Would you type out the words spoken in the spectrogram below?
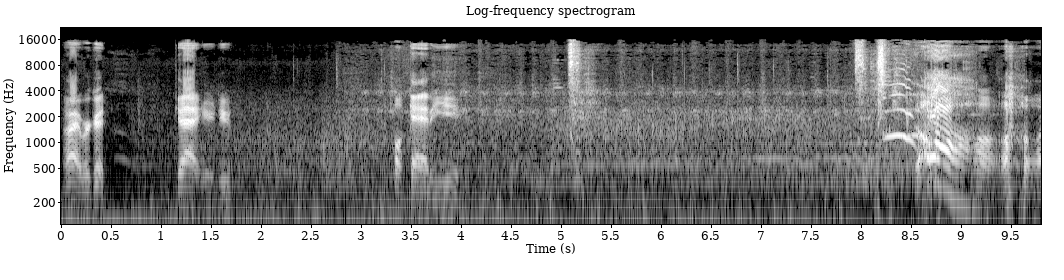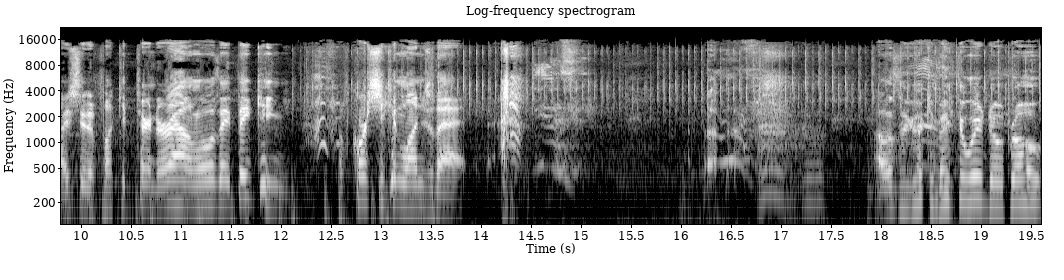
Alright, we're good. Get out of here, dude. Fuck out of here. Oh! oh I should have fucking turned around. What was I thinking? Of course she can lunge that. I was like, I can make the window, bro.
